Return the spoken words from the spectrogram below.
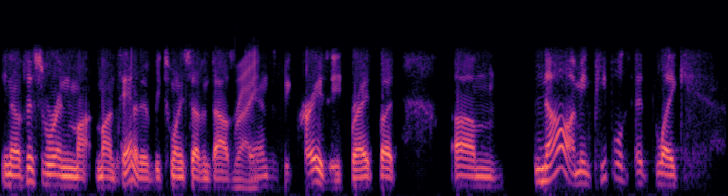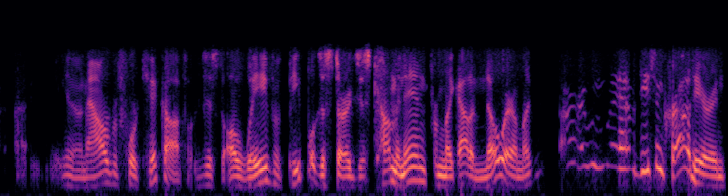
you know, if this were in Mo- Montana, there'd be twenty-seven thousand Right. fans. It'd be crazy, right? But um, no, I mean, people it, like, you know, an hour before kickoff, just a wave of people just started just coming in from like out of nowhere. I'm like, all right, we might have a decent crowd here, and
